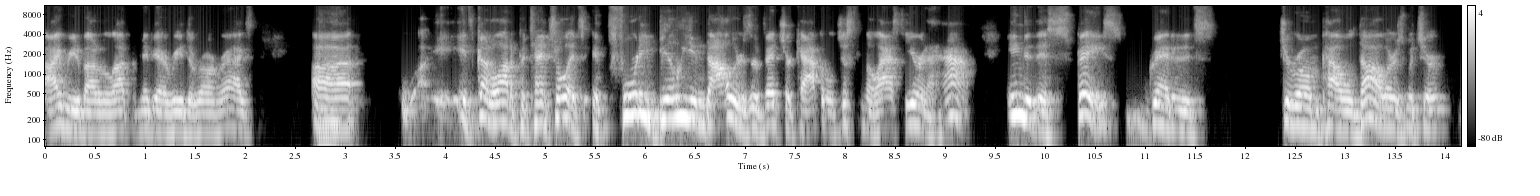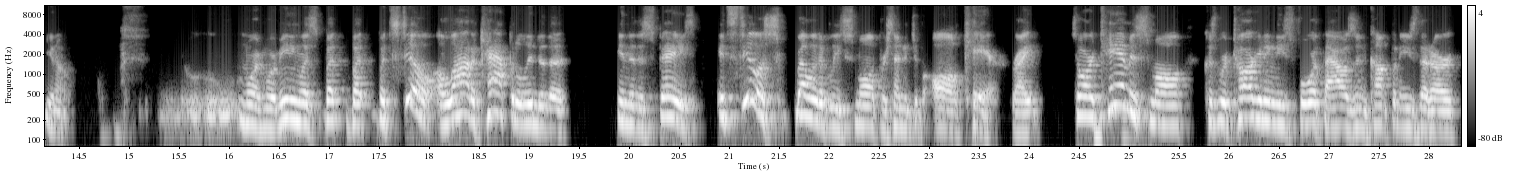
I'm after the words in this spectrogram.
I read about it a lot, but maybe I read the wrong rags. Mm-hmm. Uh, it's got a lot of potential. It's, it's $40 billion of venture capital just in the last year and a half into this space. Granted, it's Jerome Powell dollars, which are, you know, more and more meaningless, but but but still a lot of capital into the into the space. It's still a relatively small percentage of all care, right? So our TAM is small because we're targeting these 4,000 companies that are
